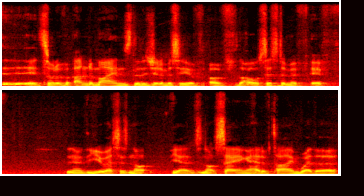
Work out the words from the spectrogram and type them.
it sort of undermines the legitimacy of, of the whole system if, if you know the US is not yeah it's not saying ahead of time whether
